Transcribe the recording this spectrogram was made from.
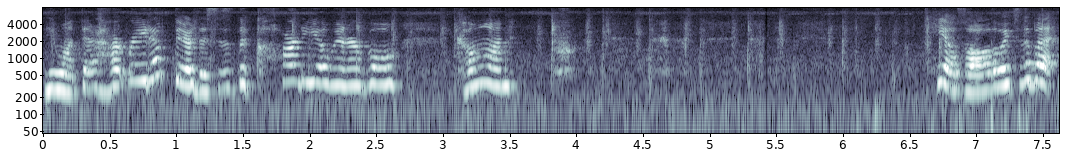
You want that heart rate up there. This is the cardio interval. Come on. Heels all the way to the butt.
